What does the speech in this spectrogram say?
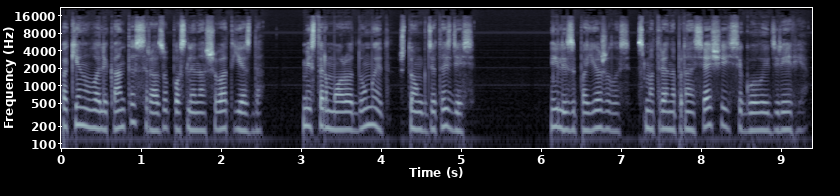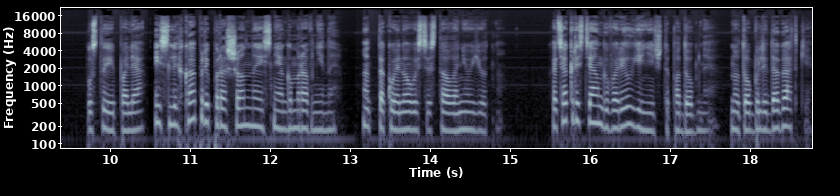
покинул Аликанте сразу после нашего отъезда. Мистер Моро думает, что он где-то здесь. Элиза поежилась, смотря на проносящиеся голые деревья, пустые поля и слегка припорошенные снегом равнины. От такой новости стало неуютно. Хотя Кристиан говорил ей нечто подобное, но то были догадки,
